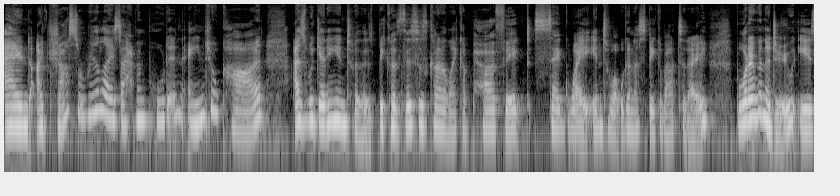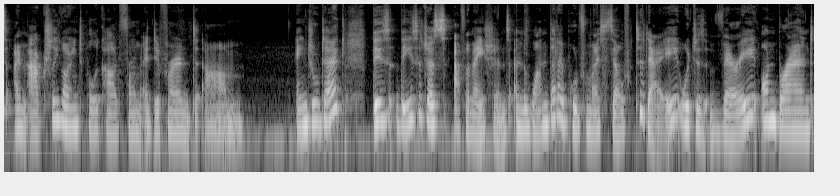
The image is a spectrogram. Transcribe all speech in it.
And I just realized I haven't pulled an angel card as we're getting into this because this is kind of like a perfect segue into what we're going to speak about today. But what I'm going to do is I'm actually going to pull a card from a different um, angel deck. These these are just affirmations and the one that I pulled for myself today, which is very on brand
